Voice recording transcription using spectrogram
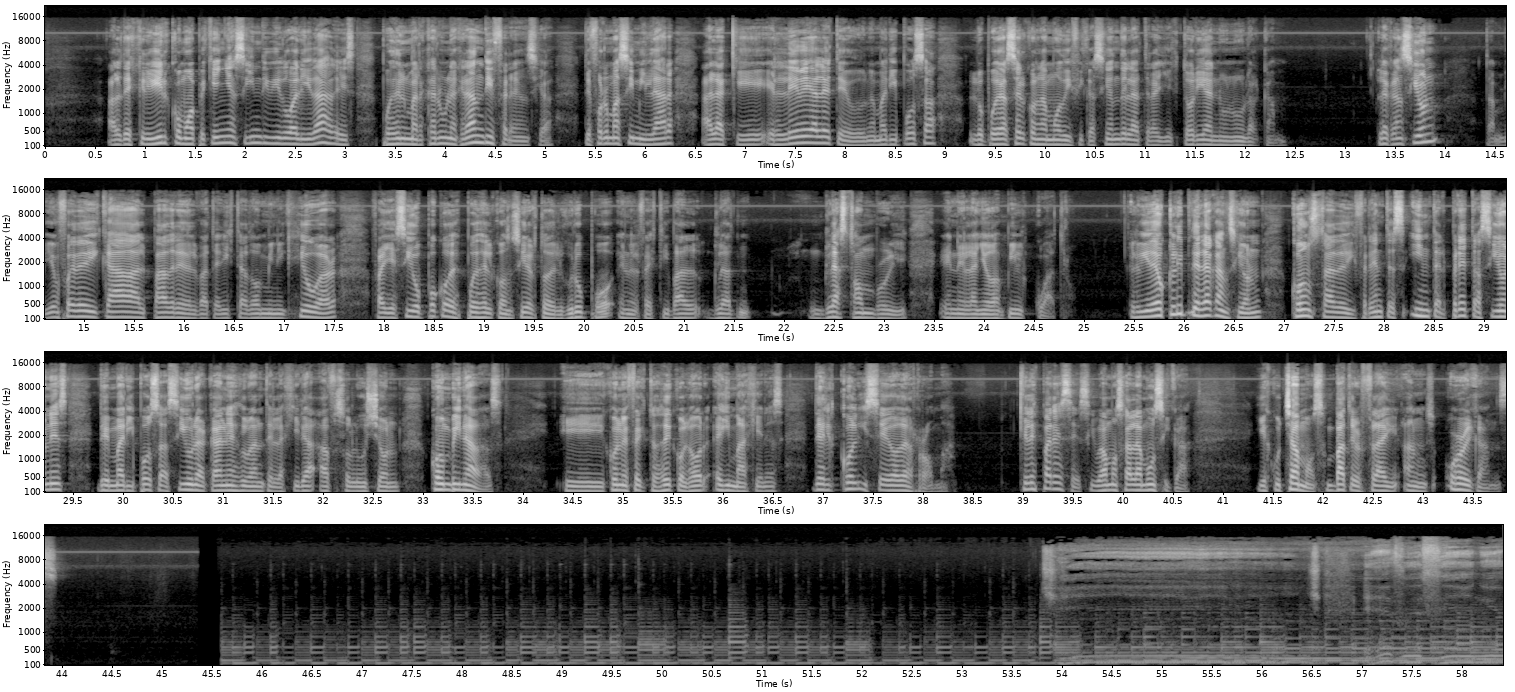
al describir cómo pequeñas individualidades pueden marcar una gran diferencia, de forma similar a la que el leve aleteo de una mariposa lo puede hacer con la modificación de la trayectoria en un huracán. La canción también fue dedicada al padre del baterista Dominic Hewer, fallecido poco después del concierto del grupo en el festival Glastonbury en el año 2004. El videoclip de la canción consta de diferentes interpretaciones de mariposas y huracanes durante la gira Absolution combinadas eh, con efectos de color e imágenes del Coliseo de Roma. ¿Qué les parece si vamos a la música y escuchamos Butterfly and Organs? everything you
